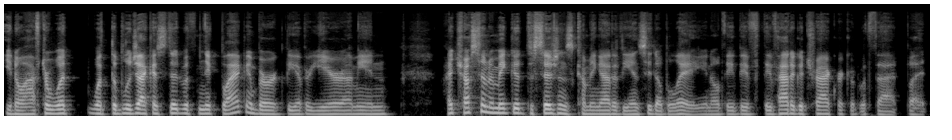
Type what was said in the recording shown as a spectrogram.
you know, after what what the Blue Jackets did with Nick Blankenburg the other year, I mean I trust him to make good decisions coming out of the NCAA. You know, they, they've they've had a good track record with that. But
